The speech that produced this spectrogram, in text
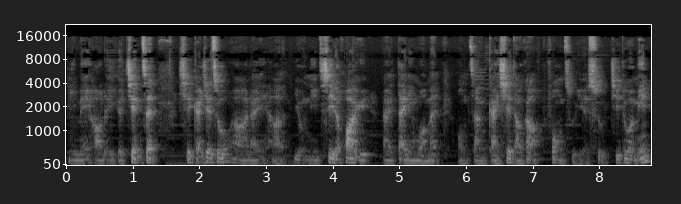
你美好的一个见证。谢感谢主啊，来啊，用你自己的话语来带领我们，我们这样感谢祷告，奉主耶稣基督的名。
